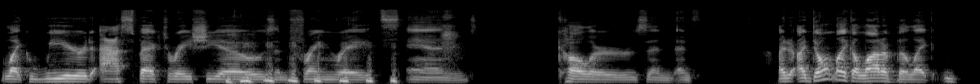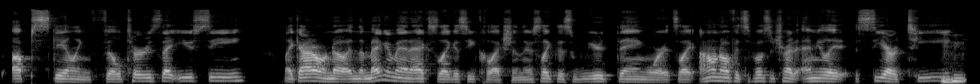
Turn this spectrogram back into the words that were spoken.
like weird aspect ratios and frame rates and colors and and I I don't like a lot of the like upscaling filters that you see. like I don't know. In the Mega Man X Legacy Collection, there's like this weird thing where it's like I don't know if it's supposed to try to emulate CRT, Mhm.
